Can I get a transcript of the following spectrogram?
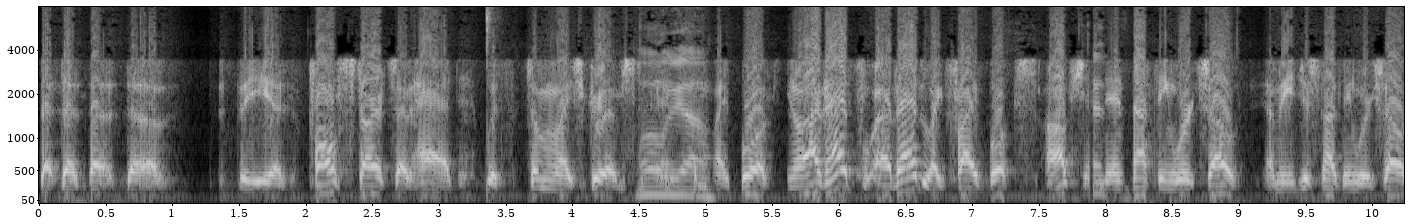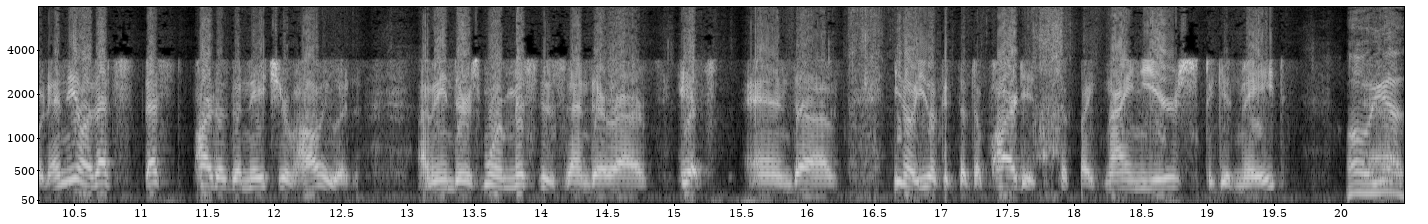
the the the, the uh, false starts I've had with some of my scripts Oh, and yeah. some of my books. You know, I've had I've had like five books optioned and nothing works out. I mean, just nothing works out. And you know, that's that's part of the nature of Hollywood. I mean, there's more misses than there are hits. And uh, you know, you look at The Departed. It took like nine years to get made. Oh Uh, yeah,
